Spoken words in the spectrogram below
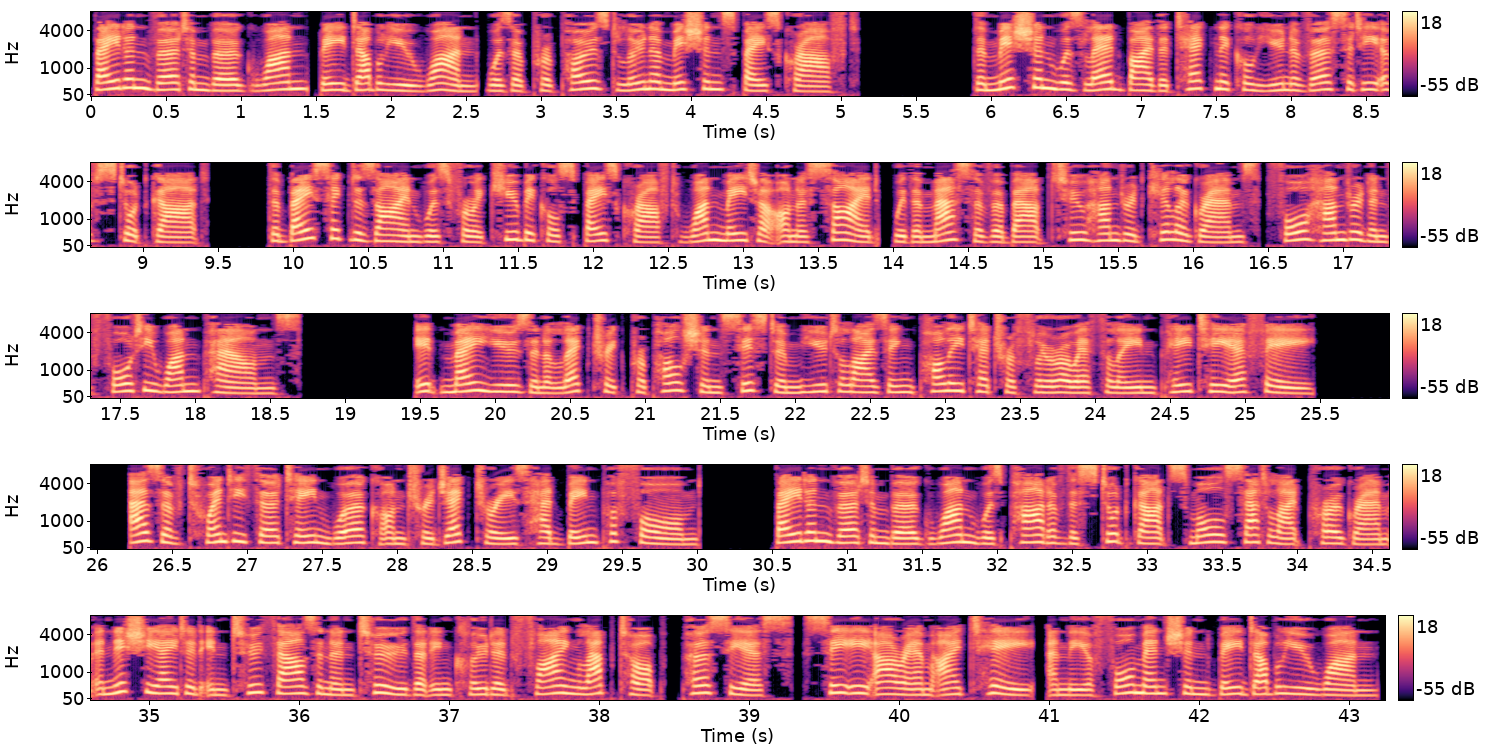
Baden-Württemberg 1 BW1 was a proposed lunar mission spacecraft. The mission was led by the Technical University of Stuttgart. The basic design was for a cubical spacecraft 1 meter on a side, with a mass of about 200 kilograms 441 pounds. It may use an electric propulsion system utilizing polytetrafluoroethylene PTFE. As of 2013 work on trajectories had been performed. Baden-Württemberg 1 was part of the Stuttgart Small Satellite Program initiated in 2002 that included Flying Laptop, Perseus, CERMIT, and the aforementioned BW-1.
